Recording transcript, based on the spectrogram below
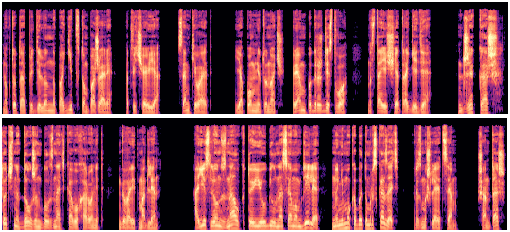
Но кто-то определенно погиб в том пожаре, отвечаю я. Сэм кивает. Я помню ту ночь, прямо под Рождество. Настоящая трагедия. Джек Каш точно должен был знать, кого хоронит, говорит Мадлен. А если он знал, кто ее убил на самом деле, но не мог об этом рассказать, размышляет Сэм. Шантаж?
